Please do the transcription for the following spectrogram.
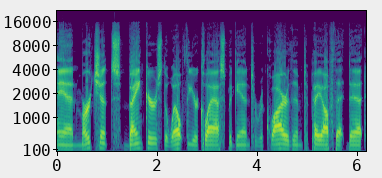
and merchants, bankers, the wealthier class began to require them to pay off that debt.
